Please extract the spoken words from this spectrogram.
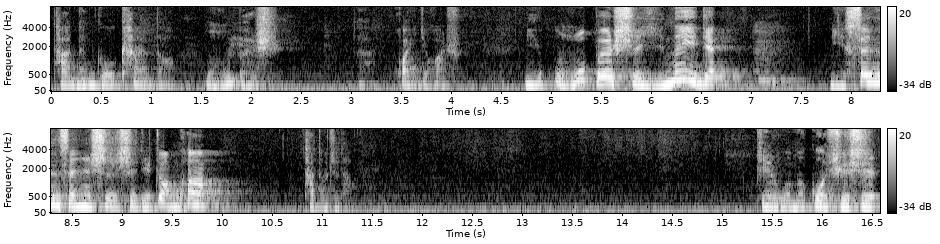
他能够看到五百世啊。换一句话说，你五百世以内的你生生世世的状况，他都知道。譬如我们过去是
